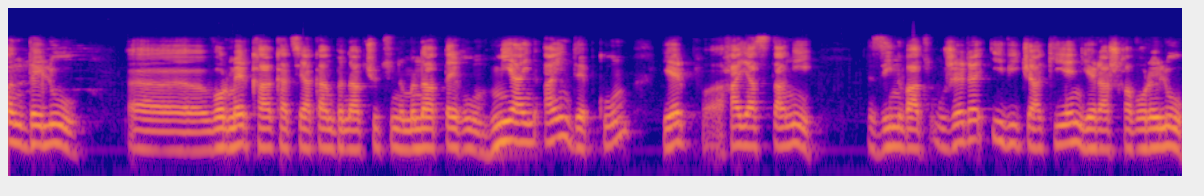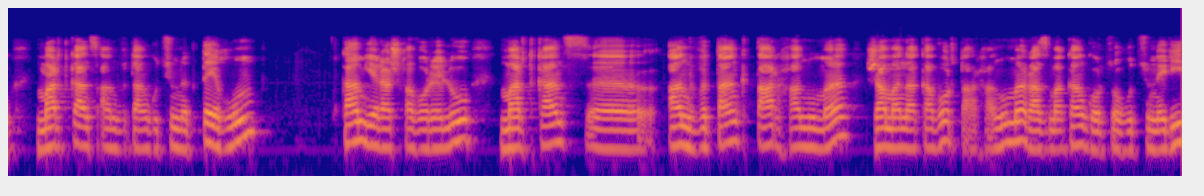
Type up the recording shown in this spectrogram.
պնդելու որ մեր քաղաքացիական բնակչությունը մնա տեղում միայն այն դեպքում երբ Հայաստանի զինված ուժերը ի վիճակի են երաշխավորելու մարդկանց անվտանգությունը տեղում կամ երաշխավորելու մարդկանց անվտանգ տարհանումը, ժամանակավոր տարհանումը ռազմական գործողությունների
